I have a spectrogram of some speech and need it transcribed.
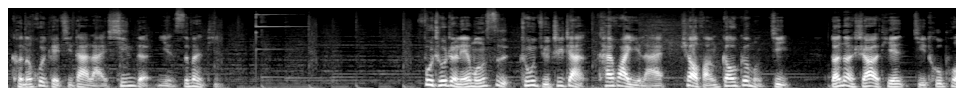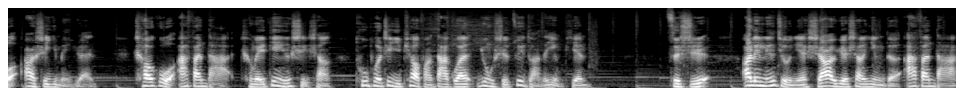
可能会给其带来新的隐私问题。《复仇者联盟四：终局之战》开画以来，票房高歌猛进。短短十二天即突破二十亿美元，超过《阿凡达》，成为电影史上突破这一票房大关用时最短的影片。此时，二零零九年十二月上映的《阿凡达》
